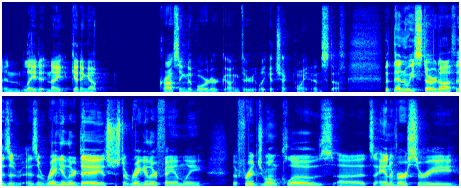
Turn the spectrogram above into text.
and late at night getting up, crossing the border, going through like a checkpoint and stuff. But then we start off as a as a regular day. It's just a regular family. The fridge won't close. Uh, it's an anniversary.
